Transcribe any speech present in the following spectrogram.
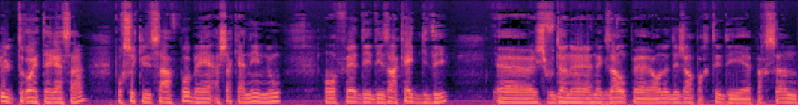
ultra intéressant. Pour ceux qui ne le savent pas, ben à chaque année, nous, on fait des, des enquêtes guidées. Euh, je vous donne un, exemple. Euh, on a déjà emporté des euh, personnes.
